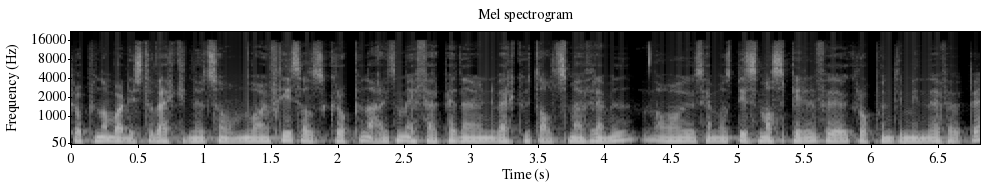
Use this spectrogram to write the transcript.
Kroppen har bare lyst til å verke den ut som om det var en flis. altså Kroppen er liksom Frp, den vil verke ut alt som er fremmed. Og så jeg må spise masse piller for å gjøre kroppen til mindre Frp.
